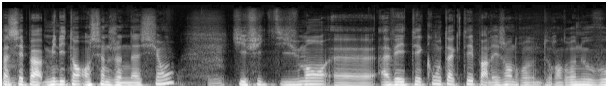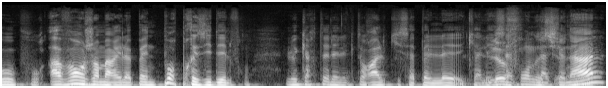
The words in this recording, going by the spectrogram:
Passé par militant ancien de Jeune Nation, Mhm. qui effectivement euh, avait été contacté par les gens de, de Rendre Nouveau pour, avant Jean-Marie Le Pen pour présider le, front, le cartel électoral qui s'appelle les- qui allait Le Front National, National.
